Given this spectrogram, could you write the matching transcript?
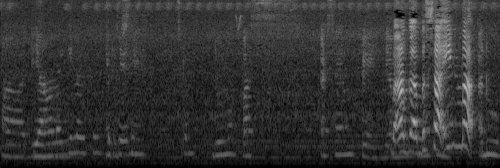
Eh, Yang lagi lah itu terjadi. dulu pas SMP mbak agak besain mbak. Aduh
